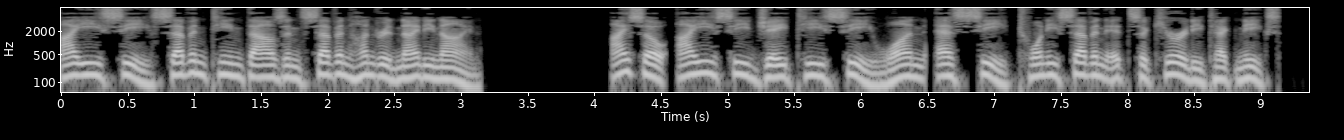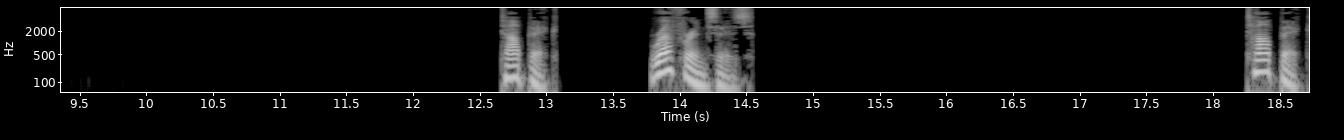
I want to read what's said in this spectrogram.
IEC 17799. ISO IEC JTC 1 SC 27 IT security techniques. Topic References Topic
